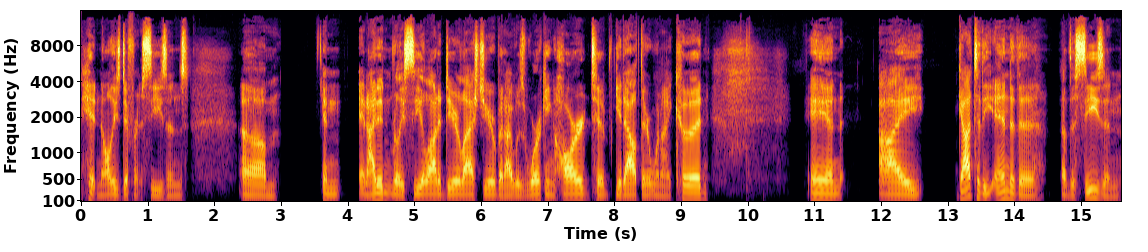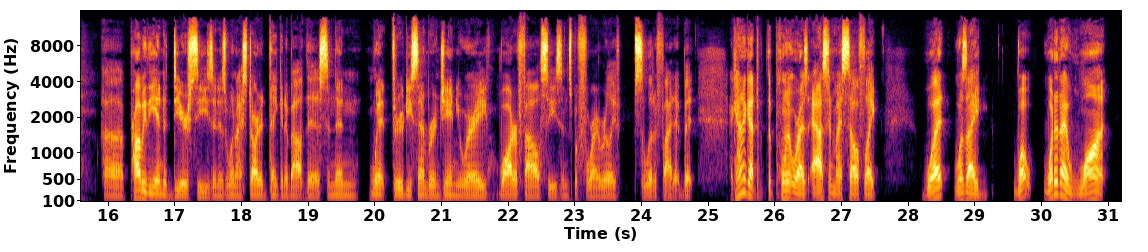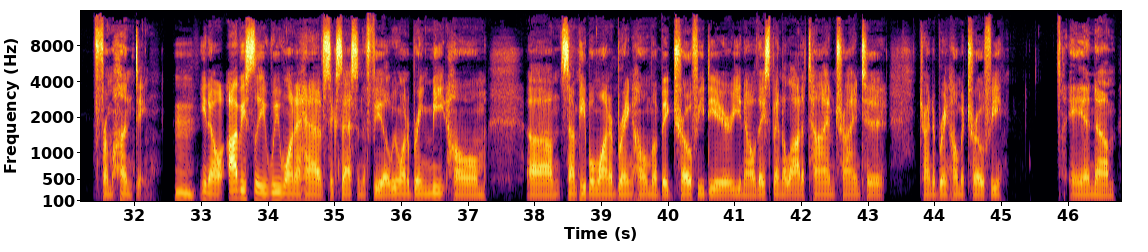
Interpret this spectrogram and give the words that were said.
hitting all these different seasons. Um, and and I didn't really see a lot of deer last year, but I was working hard to get out there when I could. And I got to the end of the of the season, uh, probably the end of deer season is when I started thinking about this, and then went through December and January waterfowl seasons before I really solidified it. But I kind of got to the point where I was asking myself, like, what was I, what what did I want from hunting? Mm. you know, obviously we want to have success in the field. We want to bring meat home. Um, some people want to bring home a big trophy deer. You know, they spend a lot of time trying to trying to bring home a trophy, and um,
